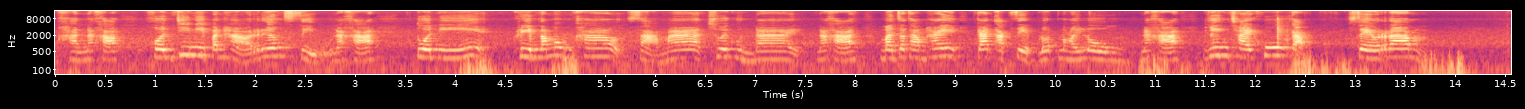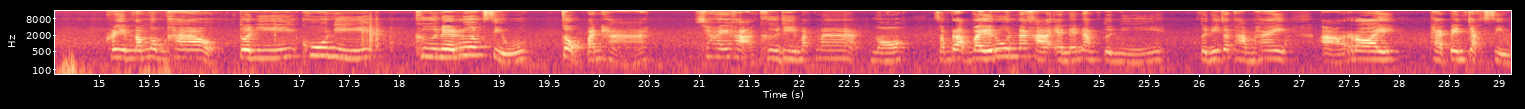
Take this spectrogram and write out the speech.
ำคัญนะคะ คนที่มีปัญหาเรื่องสิวนะคะ ตัวนี้ ครีมน้ำนมข้าวสามารถช่วยคุณได้นะคะ มันจะทำให้การอักเสบลดน้อยลงนะคะ ยิ่งใช้คู่กับเซรั่มครีมน้ำนมข้าว ตัวนี้คู่นี้คือในเรื่องสิวจบปัญหา ใช่ค่ะ คือดีมากๆเนาะสำหรับวัยรุ่นนะคะ แอนแนะนำตัวนี้ ตัวนี้จะทำให้อรอย ลเป็นจากสิว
